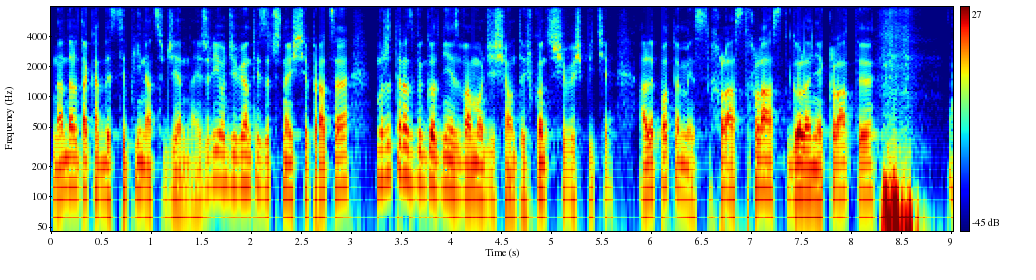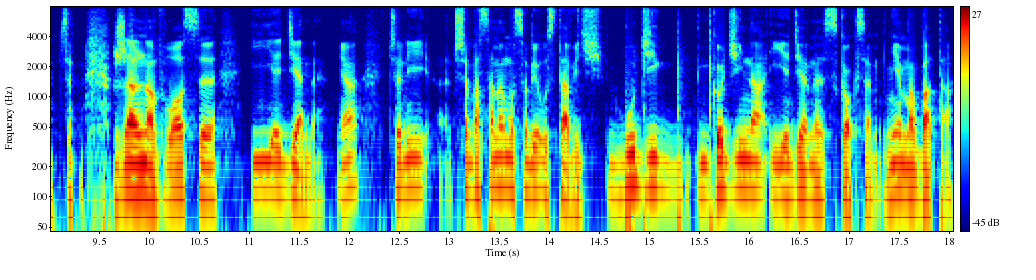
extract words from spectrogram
nadal taka dyscyplina codzienna. Jeżeli o 9 zaczynaliście pracę, może teraz wygodnie jest wam o 10, w końcu się wyśpicie, ale potem jest chlast, chlast, golenie klaty, żel na włosy i jedziemy, nie? Czyli trzeba samemu sobie ustawić budzik, godzina i jedziemy z koksem. Nie ma bata,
